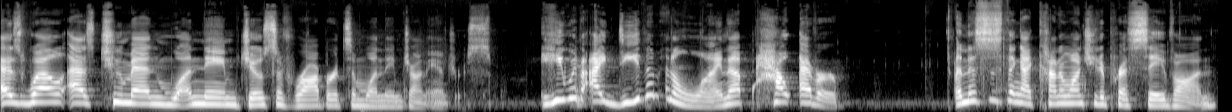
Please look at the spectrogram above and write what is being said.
as well as two men, one named Joseph Roberts and one named John Andrews. He would ID them in a lineup. However, and this is the thing I kind of want you to press save on,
